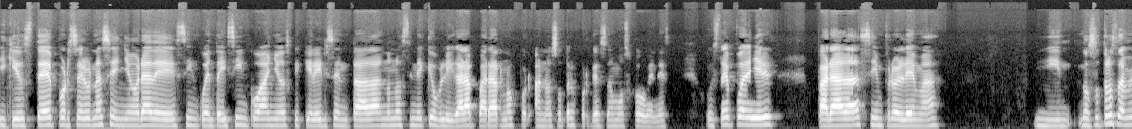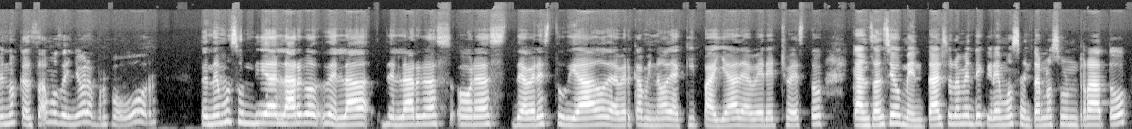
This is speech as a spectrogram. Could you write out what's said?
y que usted por ser una señora de 55 años que quiere ir sentada no nos tiene que obligar a pararnos por- a nosotros porque somos jóvenes. Usted puede ir parada sin problema y nosotros también nos cansamos, señora, por favor. Tenemos un día largo de, de largas horas de haber estudiado, de haber caminado de aquí para allá, de haber hecho esto, cansancio mental, solamente queremos sentarnos un rato,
